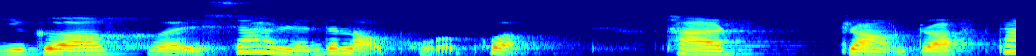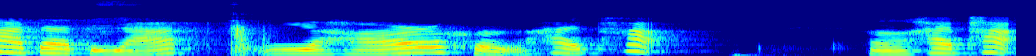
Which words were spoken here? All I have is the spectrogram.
一个很吓人的老婆婆，她长着大大的牙，女孩很害怕，很害怕。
